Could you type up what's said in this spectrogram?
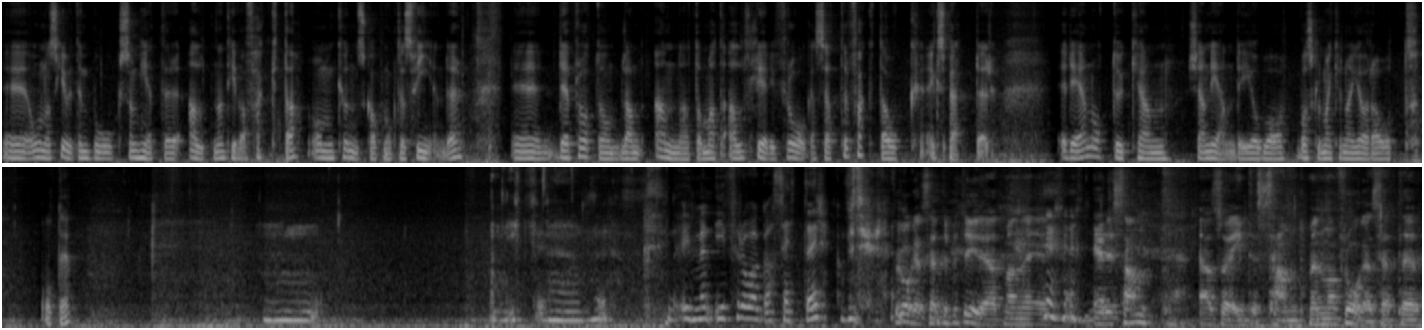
Eh, hon har skrivit en bok som heter Alternativa fakta om kunskapen och dess fiender. Eh, där pratar hon bland annat om att allt fler ifrågasätter fakta och experter. Är det något du kan känna igen dig i och vad, vad skulle man kunna göra åt, åt det? If, eh, men ifrågasetter, hva betyr det? Frågasätter betyder att man... er Är det sant? Alltså inte sant, men man frågasätter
